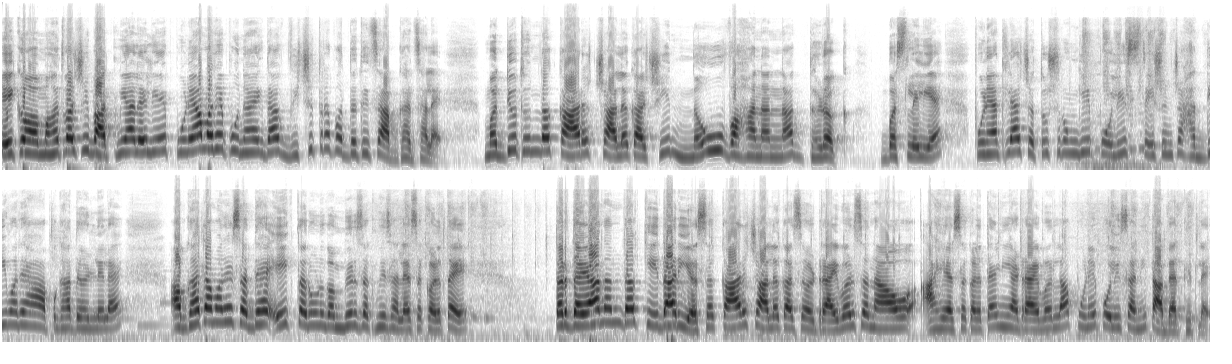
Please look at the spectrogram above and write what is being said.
एक महत्वाची बातमी आलेली आहे. पुण्यामध्ये पुन्हा एकदा विचित्र पद्धतीचा अपघात झालाय. मद्युथुंद कार चालकाची नऊ वाहनांना धडक बसलेली आहे. पुण्यातल्या चतुशृंगी पोलीस स्टेशनच्या हद्दीमध्ये हा अपघात घडलेला आहे. अपघातामध्ये सध्या एक तरुण गंभीर जखमी झाल्याचं कळतंय. तर दयानंद केदारी असं कार चालकाचं ड्रायव्हरचं नाव आहे असं कळतंय आणि या ड्रायव्हरला पुणे पोलिसांनी ताब्यात घेतलंय.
